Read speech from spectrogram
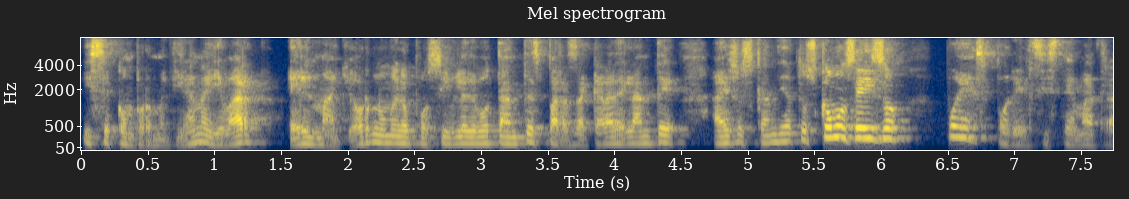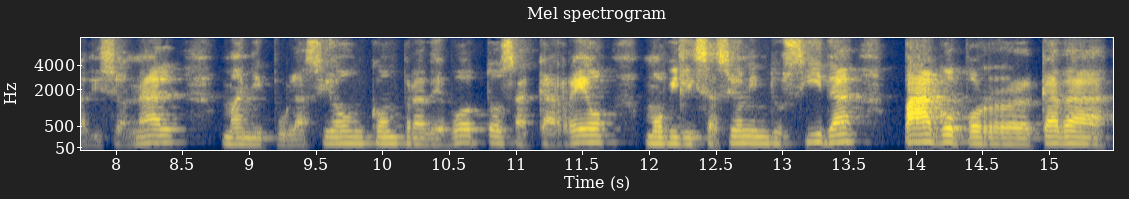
y se comprometirán a llevar el mayor número posible de votantes para sacar adelante a esos candidatos. ¿Cómo se hizo? Pues por el sistema tradicional, manipulación, compra de votos, acarreo, movilización inducida, pago por cada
